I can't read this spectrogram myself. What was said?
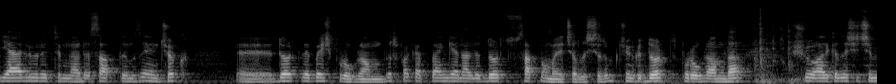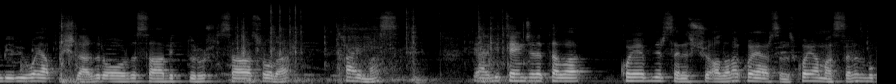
yerli üretimlerde sattığımız en çok e, 4 ve 5 programlıdır. Fakat ben genelde 4 satmamaya çalışırım. Çünkü 4 programda şu arkadaş için bir yuva yapmışlardır. O orada sabit durur. Sağa sola kaymaz. Yani bir tencere tava koyabilirseniz şu alana koyarsınız. Koyamazsanız bu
